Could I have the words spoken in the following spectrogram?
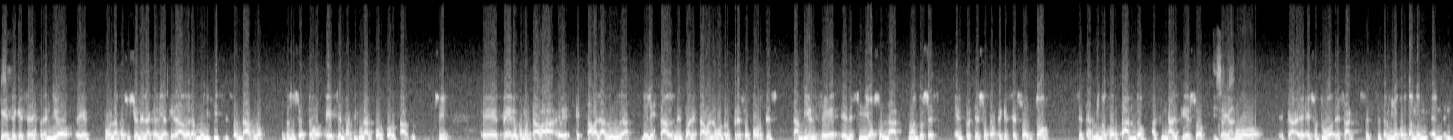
que ese que se desprendió por la posición en la que había quedado era muy difícil soldarlo, entonces se optó ese en particular por cortarlo, ¿sí? Eh, pero como estaba, eh, estaba la duda del estado en el cual estaban los otros tres soportes, también se eh, decidió soldar, ¿no? Entonces el, soporte que se soltó se terminó cortando, al final que eso tuvo, eso tuvo, exacto, se, terminó cortando en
